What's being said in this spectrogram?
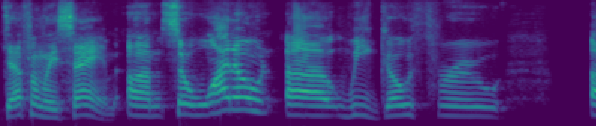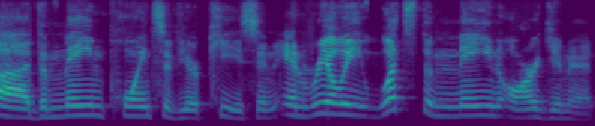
Definitely same. Um, so why don't uh, we go through uh, the main points of your piece and, and really what's the main argument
